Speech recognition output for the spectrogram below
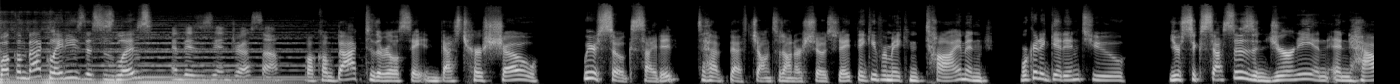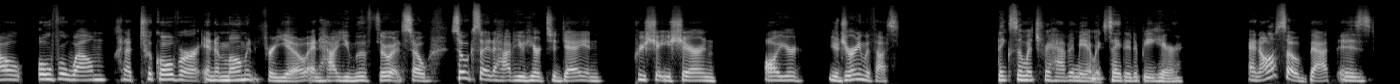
Welcome back, ladies. This is Liz. And this is Andressa. Welcome back to the Real Estate InvestHER Show. We are so excited to have Beth Johnson on our show today. Thank you for making time. And we're going to get into your successes and journey and, and how overwhelm kind of took over in a moment for you and how you moved through it. So, so excited to have you here today and appreciate you sharing all your, your journey with us. Thanks so much for having me. I'm excited to be here. And also, Beth is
